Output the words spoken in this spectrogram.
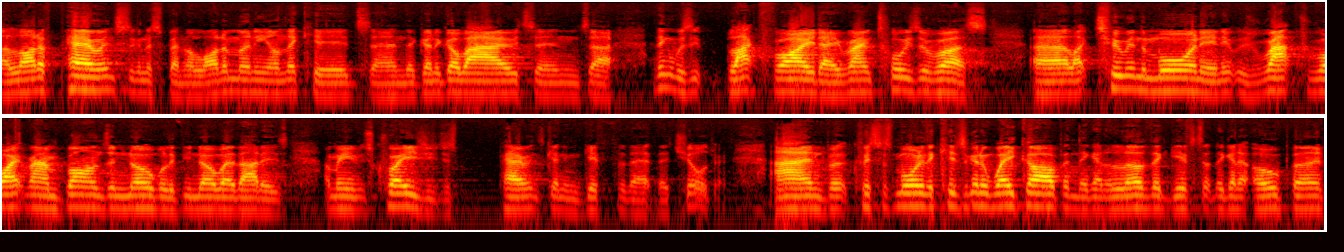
A lot of parents are going to spend a lot of money on their kids, and they're going to go out. And uh, I think it was Black Friday around Toys R Us. Uh, like 2 in the morning. It was wrapped right around Barnes and Noble, if you know where that is. I mean, it's crazy. Just parents getting gifts for their, their children. And but Christmas morning, the kids are going to wake up and they're going to love the gifts that they're going to open.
